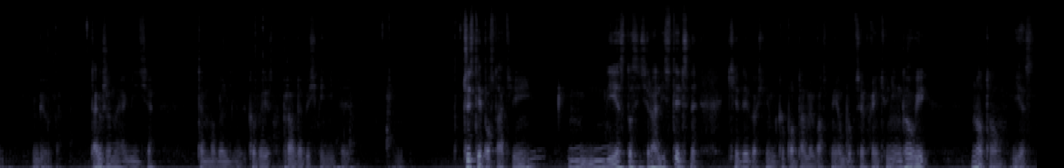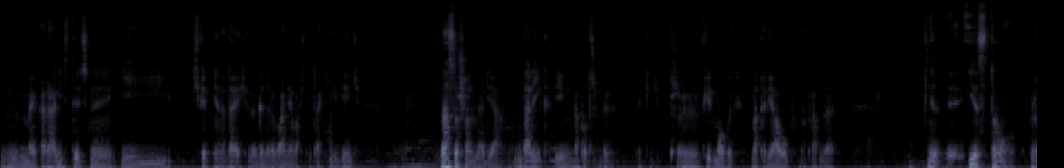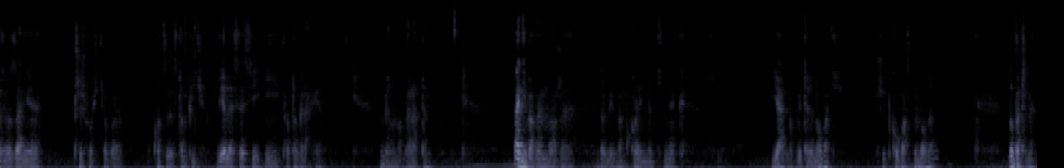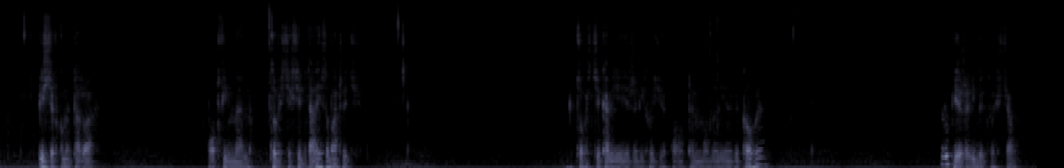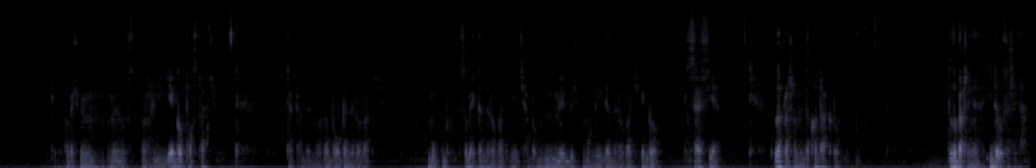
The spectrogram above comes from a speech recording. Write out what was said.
w biurze. Także, no jak widzicie, ten model językowy jest naprawdę wyśmienity. W czystej postaci mm, jest dosyć realistyczny. Kiedy właśnie go poddamy własnej obróbce fine-tuningowi, no to jest mega realistyczny i świetnie nadaje się do generowania właśnie takich zdjęć na social media, na LinkedIn, na potrzeby jakichś firmowych materiałów. Naprawdę jest to rozwiązanie przyszłościowe, mogące zastąpić wiele sesji i fotografię robioną aparatem. A niebawem może zrobię Wam kolejny odcinek, jak wytrenować szybko własny model. Zobaczymy. Piszcie w komentarzach pod filmem, co byście chcieli dalej zobaczyć. Co Was ciekawi, jeżeli chodzi o ten model językowy. Lub jeżeli by ktoś chciał, abyśmy my stworzyli jego postać, tak aby można było generować, mógł sobie generować zdjęcia, bo my byśmy mogli generować jego sesję, to zapraszamy do kontaktu. Do zobaczenia i do usłyszenia.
